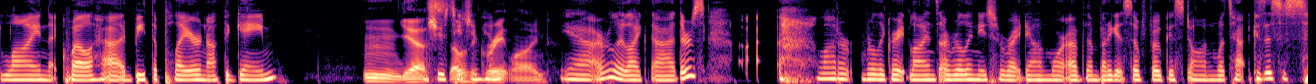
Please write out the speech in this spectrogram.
line that Quell had: "Beat the player, not the game." Mm, yes, that was a teaching him. great line. Yeah, I really like that. There's a lot of really great lines. I really need to write down more of them, but I get so focused on what's happening because this is.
